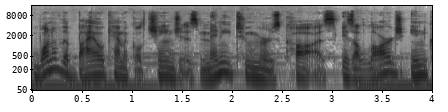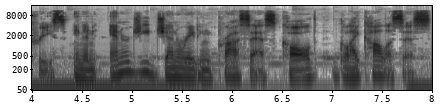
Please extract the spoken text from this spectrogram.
One of the biochemical changes many tumors cause is a large increase in an energy generating process called glycolysis.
